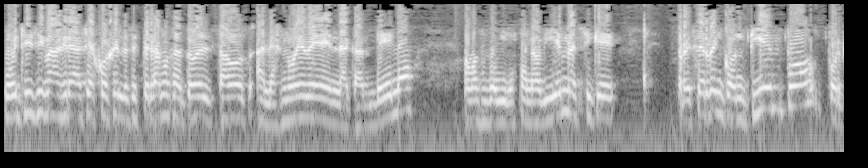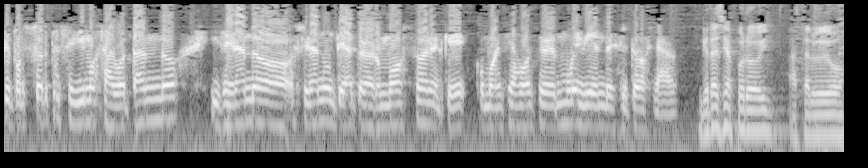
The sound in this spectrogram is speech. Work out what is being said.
Muchísimas gracias, Jorge. Los esperamos a todos el sábado a las 9 en la Candela. Vamos a seguir hasta noviembre, así que reserven con tiempo, porque por suerte seguimos agotando y llenando, llenando un teatro hermoso en el que, como decías vos, se ve muy bien desde todos lados. Gracias por hoy, hasta luego.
